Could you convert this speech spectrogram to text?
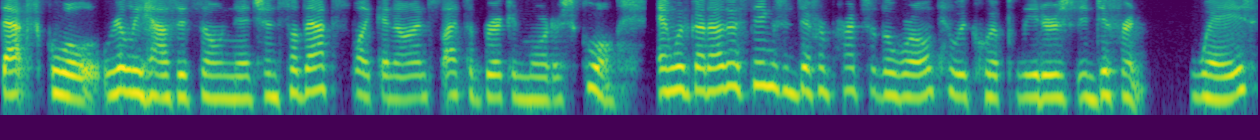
that school really has its own niche. And so that's like an on, that's a brick and mortar school. And we've got other things in different parts of the world to equip leaders in different ways.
